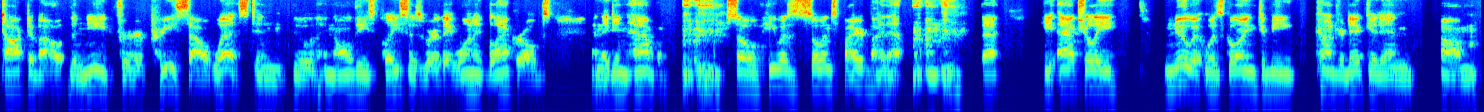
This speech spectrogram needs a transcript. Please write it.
talked about the need for priests out west in in all these places where they wanted black robes and they didn't have them. so he was so inspired by that that he actually knew it was going to be contradicted and um,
